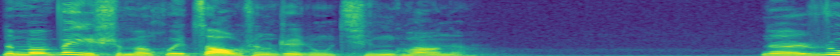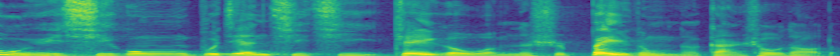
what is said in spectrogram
那么为什么会造成这种情况呢？那入于其宫不见其妻，这个我们呢是被动的感受到的，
